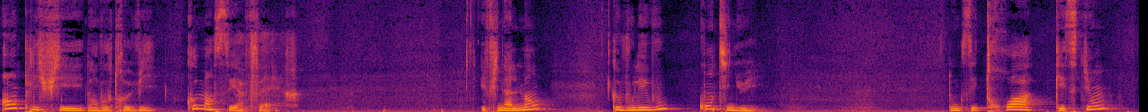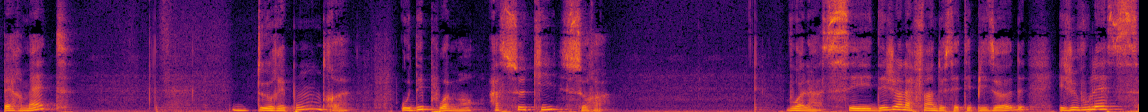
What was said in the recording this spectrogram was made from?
amplifier dans votre vie, commencer à faire? Et finalement, que voulez-vous continuer? Donc ces trois questions permettent de répondre au déploiement, à ce qui sera. Voilà, c'est déjà la fin de cet épisode et je vous laisse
